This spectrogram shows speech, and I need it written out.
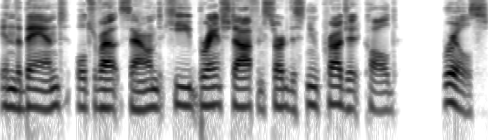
in the band, Ultraviolet Sound, he branched off and started this new project called Brillz.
